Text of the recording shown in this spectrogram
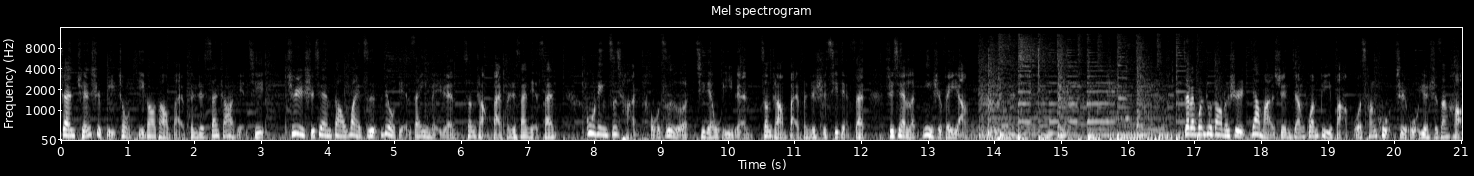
占全市比重提高到百分之三十二点七。区域实现到外资六点三亿美元，增长百分之三点三。固定资产投资额七点五亿元，增长百分之十七点三，实现了逆势飞扬。再来关注到的是，亚马逊将关闭法国仓库至五月十三号，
